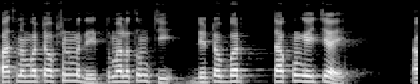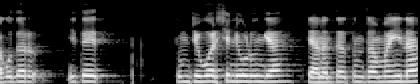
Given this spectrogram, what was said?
पाच नंबरच्या ऑप्शनमध्ये तुम्हाला तुमची डेट ऑफ बर्थ टाकून घ्यायची आहे. अगोदर इथे तुमचे वर्ष निवडून घ्या त्यानंतर तुमचा महिना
